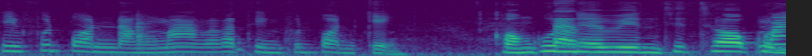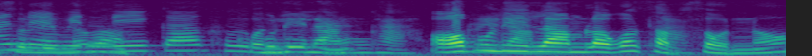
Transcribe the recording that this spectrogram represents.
ทีมฟุตบอลดังมากแล้วก็ทีมฟุตบอลเก่ง ของคุณแต่ เนวินที่ชอบคนไม่สุเนรินทร์วิแล้วนป่ะ นี่ก็คือคนบุที่รีไหนรัมย์ค่ะ อ๋อบุรีรัมย์เราก็สับค่ะสนเนาะ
